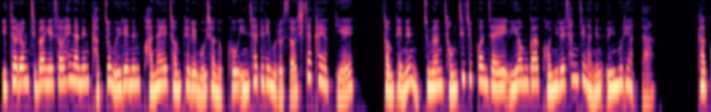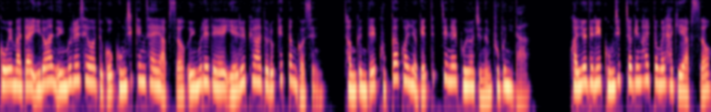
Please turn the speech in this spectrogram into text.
이처럼 지방에서 행하는 각종 의례는 관아의 전패를 모셔놓고 인사드림으로써 시작하였기에 전패는 중앙 정치 주권자의 위엄과 권위를 상징하는 의물이었다. 각 고을마다 이러한 의무를 세워두고 공식 행사에 앞서 의물에 대해 예를 표하도록 했던 것은 전근대 국가 권력의 특징을 보여주는 부분이다. 관료들이 공식적인 활동을 하기에 앞서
